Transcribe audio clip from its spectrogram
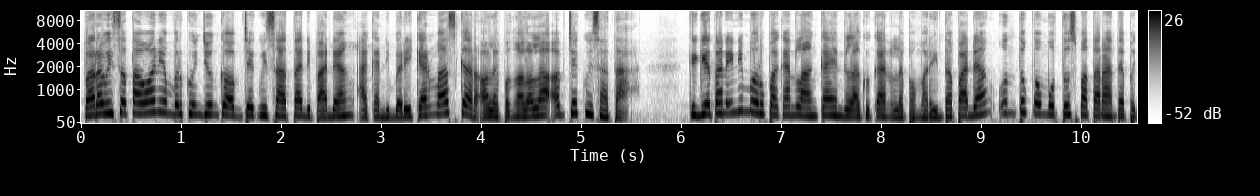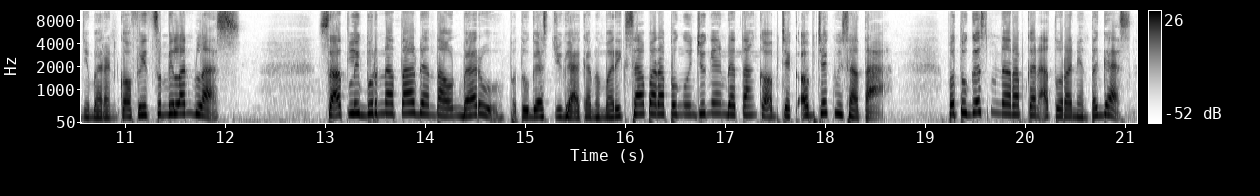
Para wisatawan yang berkunjung ke objek wisata di Padang akan diberikan masker oleh pengelola objek wisata. Kegiatan ini merupakan langkah yang dilakukan oleh pemerintah Padang untuk memutus mata rantai penyebaran COVID-19. Saat libur Natal dan Tahun Baru, petugas juga akan memeriksa para pengunjung yang datang ke objek-objek wisata. Petugas menerapkan aturan yang tegas,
